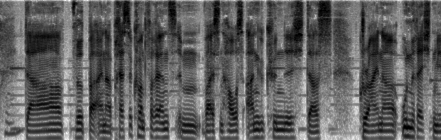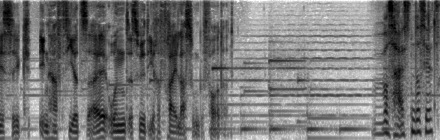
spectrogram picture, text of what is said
Okay. Da wird bei einer Pressekonferenz im Weißen Haus angekündigt, dass Greiner unrechtmäßig inhaftiert sei und es wird ihre Freilassung gefordert. Was heißt denn das jetzt?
